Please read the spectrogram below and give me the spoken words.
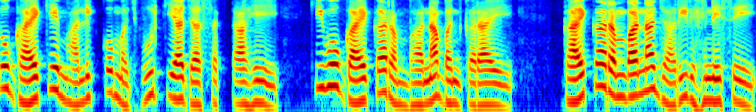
तो गाय के मालिक को मजबूर किया जा सकता है कि वो गाय का रंबाना बंद कराए। गाय का रंबाना जारी रहने से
